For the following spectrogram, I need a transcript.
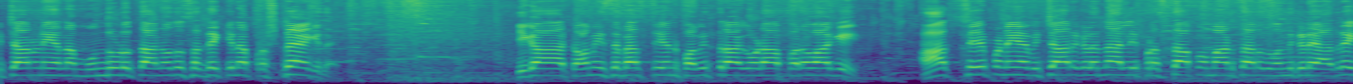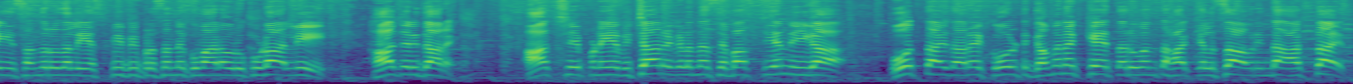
ವಿಚಾರಣೆಯನ್ನು ಮುಂದೂಡುತ್ತಾ ಅನ್ನೋದು ಸದ್ಯಕ್ಕಿನ ಪ್ರಶ್ನೆ ಆಗಿದೆ. ಈಗ ಟಾಮಿ ಸೆಬಾಸ್ಟಿಯನ್ ಪವಿತ್ರ ಗೌಡ ಪರವಾಗಿ ಆಕ್ಷೇಪಣೆಯ ವಿಚಾರಗಳನ್ನು ಅಲ್ಲಿ ಪ್ರಸ್ತಾಪ ಮಾಡ್ತಾ ಇರೋದು ಒಂದು ಕಡೆ ಆದರೆ ಈ ಸಂದರ್ಭದಲ್ಲಿ ಎಸ್ ಪಿ ಪಿ ಪ್ರಸನ್ನಕುಮಾರ್ ಅವರು ಕೂಡ ಅಲ್ಲಿ ಹಾಜರಿದ್ದಾರೆ. ಆಕ್ಷೇಪಣೆಯ ವಿಚಾರಗಳನ್ನು ಸೆಬಾಸ್ಟಿಯನ್ ಈಗ ಓದ್ತಾ ಇದ್ದಾರೆ, ಕೋರ್ಟ್ ಗಮನಕ್ಕೆ ತರುವಂತಹ ಕೆಲಸ ಅವರಿಂದ ಆಗ್ತಾ ಇದೆ.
